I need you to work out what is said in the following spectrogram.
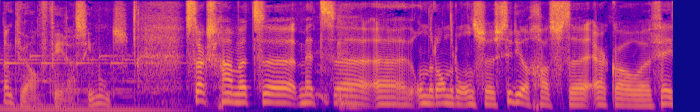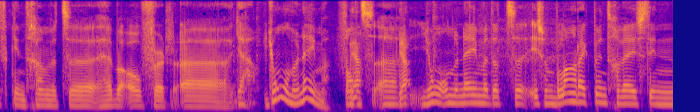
Dankjewel, Vera Simons. Straks gaan we het eh, met eh, eh, onder andere onze studiogast Erco Veefkind... gaan we het hebben over ja, jong ondernemen. Want Ja, ja. jong ondernemen dat, is een belangrijk punt geweest... in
